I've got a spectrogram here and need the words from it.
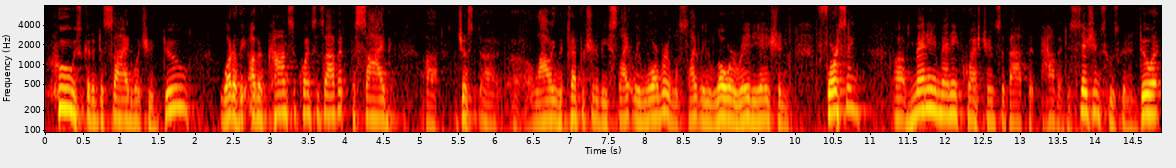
Who's going to decide what you do? What are the other consequences of it beside just allowing the temperature to be slightly warmer, slightly lower radiation forcing? uh, many, many questions about the, how the decisions, who's going to do it,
